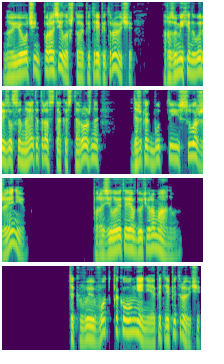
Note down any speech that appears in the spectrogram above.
Но ее очень поразило, что о Петре Петровиче Разумихин выразился на этот раз так осторожно, даже как будто и с уважением. Поразило это и Авдотью Романовну. — Так вы вот какого мнения о Петре Петровиче?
